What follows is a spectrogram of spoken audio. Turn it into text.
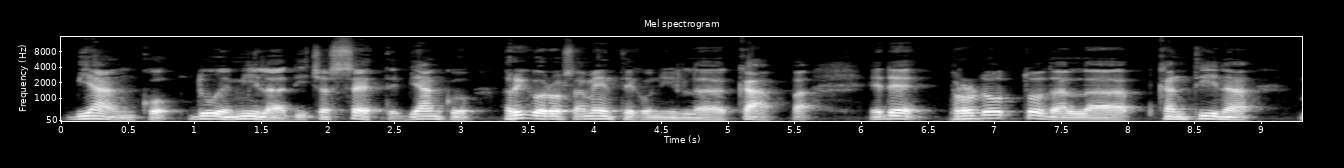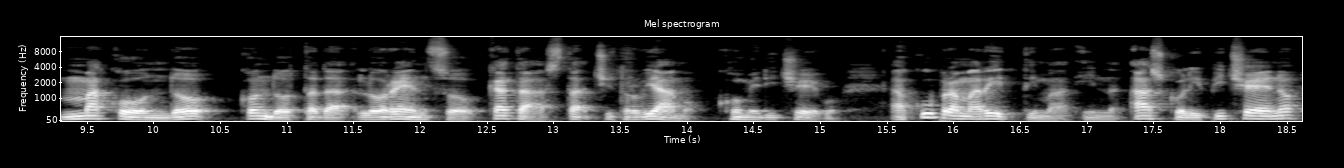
Bianco 2017, bianco rigorosamente con il K, ed è prodotto dalla cantina Macondo condotta da Lorenzo Catasta. Ci troviamo, come dicevo, a Cupra Marittima in Ascoli Piceno,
